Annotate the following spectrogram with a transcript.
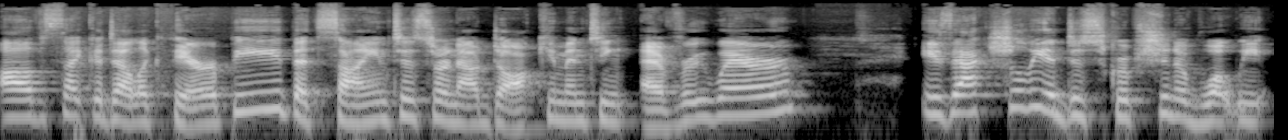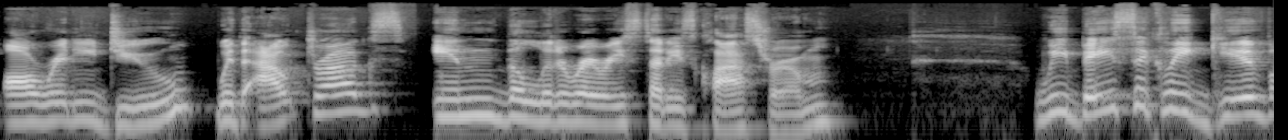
of psychedelic therapy that scientists are now documenting everywhere is actually a description of what we already do without drugs in the literary studies classroom. We basically give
